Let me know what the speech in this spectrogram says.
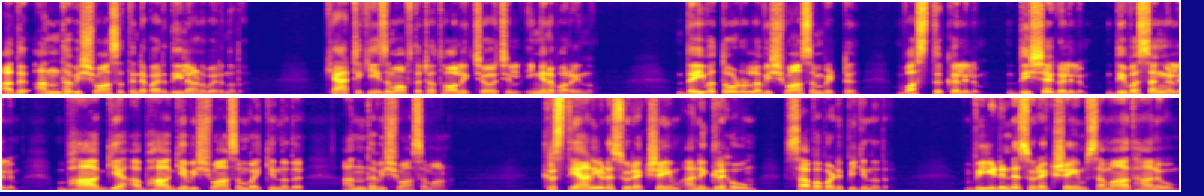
അത് അന്ധവിശ്വാസത്തിന്റെ പരിധിയിലാണ് വരുന്നത്. കാറ്റഗീസം ഓഫ് ദ കത്തോലിക് ചേർച്ചിൽ ഇങ്ങനെ പറയുന്നു ദൈവത്തോടുള്ള വിശ്വാസം വിട്ട് വസ്തുക്കളിലും ദിശകളിലും ദിവസങ്ങളിലും ഭാഗ്യ അഭാഗ്യ വിശ്വാസം വയ്ക്കുന്നത് അന്ധവിശ്വാസമാണ്. ക്രിസ്ത്യാനിയുടെ സുരക്ഷയും അനുഗ്രഹവും സഭ പഠിപ്പിക്കുന്നത്. വീടിന്റെ സുരക്ഷയും സമാധാനവും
